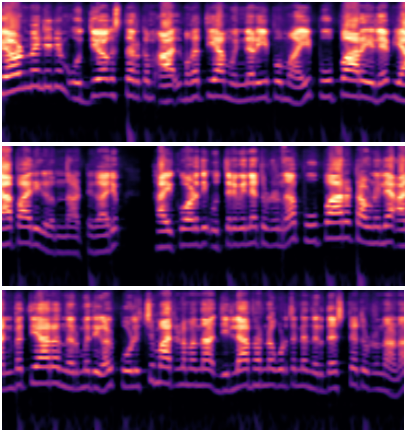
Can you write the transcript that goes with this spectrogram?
ഗവൺമെന്റിനും ഉദ്യോഗസ്ഥർക്കും ആത്മഹത്യാ മുന്നറിയിപ്പുമായി പൂപ്പാറയിലെ വ്യാപാരികളും നാട്ടുകാരും. ഹൈക്കോടതി ഉത്തരവിനെ തുടർന്ന് പൂപ്പാറ ടൗണിലെ അൻപത്തിയാറ് നിർമ്മിതികൾ പൊളിച്ചു മാറ്റണമെന്ന ജില്ലാ ഭരണകൂടത്തിന്റെ നിർദ്ദേശത്തെ തുടർന്നാണ്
